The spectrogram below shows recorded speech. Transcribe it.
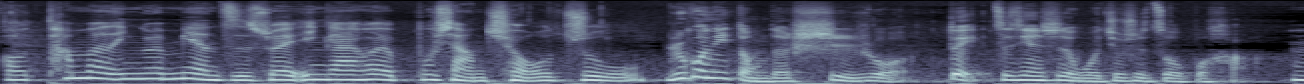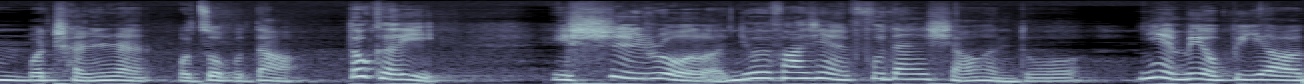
哦，他们因为面子，所以应该会不想求助。如果你懂得示弱，对这件事我就是做不好，嗯，我承认我做不到，都可以。你示弱了，你就会发现负担小很多，你也没有必要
